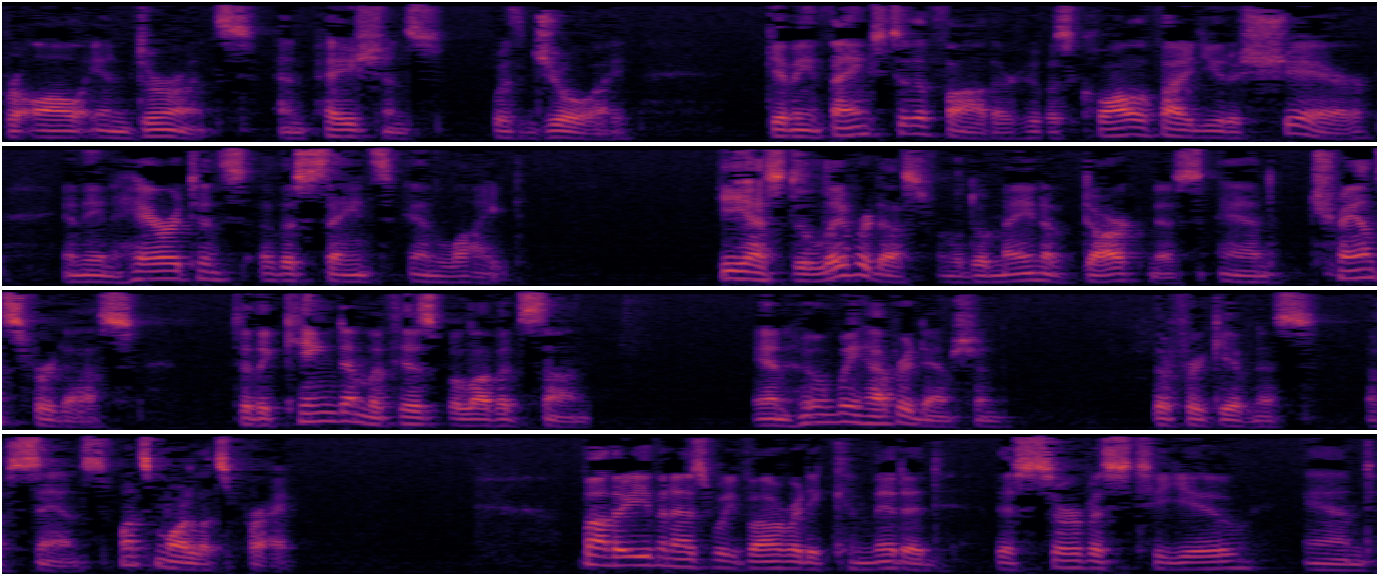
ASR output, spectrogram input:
for all endurance and patience with joy, giving thanks to the Father who has qualified you to share in the inheritance of the saints in light. He has delivered us from the domain of darkness and transferred us to the kingdom of his beloved Son, in whom we have redemption, the forgiveness of sins. Once more, let's pray. Father, even as we've already committed this service to you and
